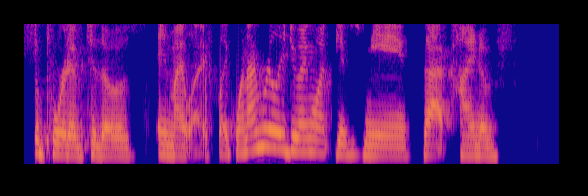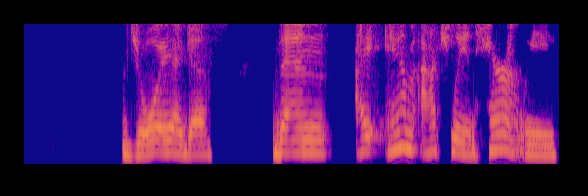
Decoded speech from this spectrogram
supportive to those in my life. Like when i'm really doing what gives me that kind of joy i guess then i am actually inherently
